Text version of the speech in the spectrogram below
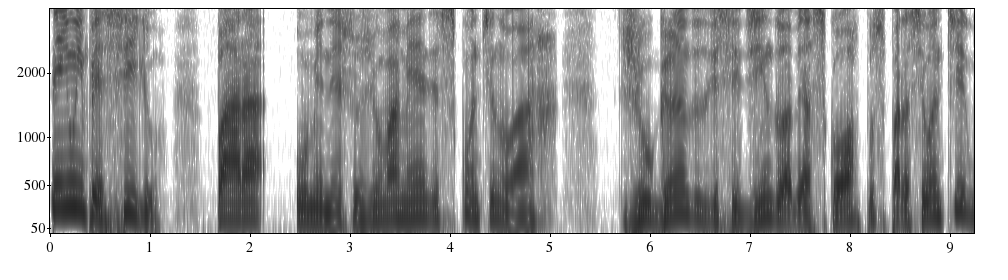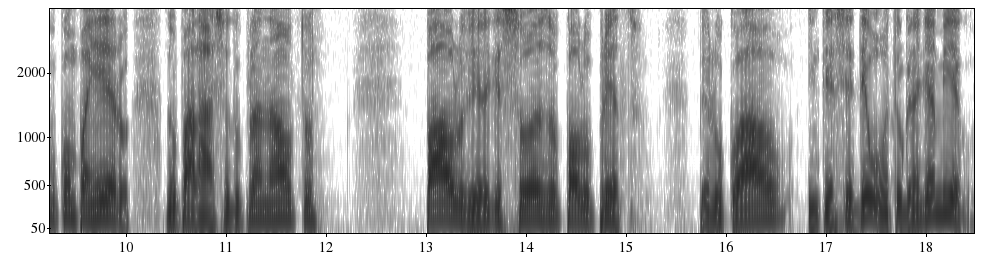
nenhum empecilho para o ministro Gilmar Mendes continuar julgando, decidindo habeas corpus para seu antigo companheiro no Palácio do Planalto, Paulo Vieira de Souza, o Paulo Preto, pelo qual intercedeu outro grande amigo,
